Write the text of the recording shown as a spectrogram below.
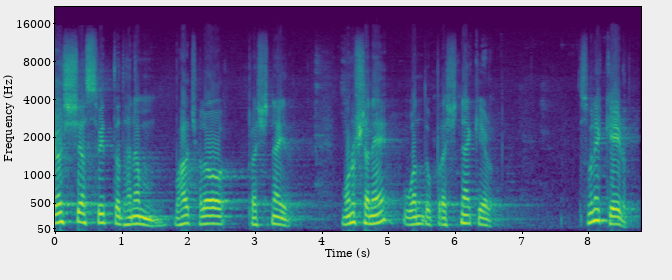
ಕಸ್ಯ ಸ್ವಿತ್ ಧನಂ. ಬಹಳ ಚಲೋ ಪ್ರಶ್ನೆ ಇದು. ಮನುಷ್ಯನೇ ಒಂದು ಪ್ರಶ್ನೆ ಕೇಳು. ಸುಮ್ಮನೆ ಕೇಳು.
